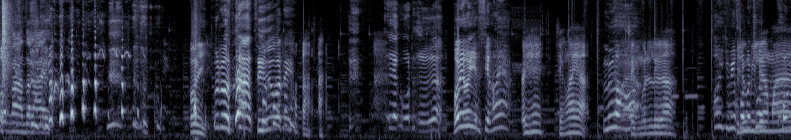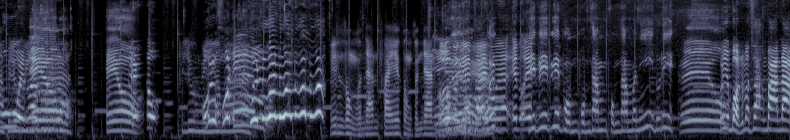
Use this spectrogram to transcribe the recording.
ต้องการอันตรเฮ้ยกูดูท่าถือมันดิไอ้เหี้ยังโคตรเออเฮ้ยเฮ้ยเสียงอะไรอะเฮ้ยเสียงอะไรอะเรือเสียงบนเรือเฮ้ยมีคนมาช่วยพี่ลูกมีเรือมาคนโง่พี่ลูกอีกมีแล้วเรือเอลพี่ลูกมีเรือมาเรือเรือเรือเรือเรือเฮ้ยส่งสัญญาณไฟส่งสัญญาณเออสัญญาณไฟเอสโอเอสพี่พี่พี่ผมผมทำผมทำอันนี้ดูดิเอลเขาจะบอกว่ามันสร้างบ้านได้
